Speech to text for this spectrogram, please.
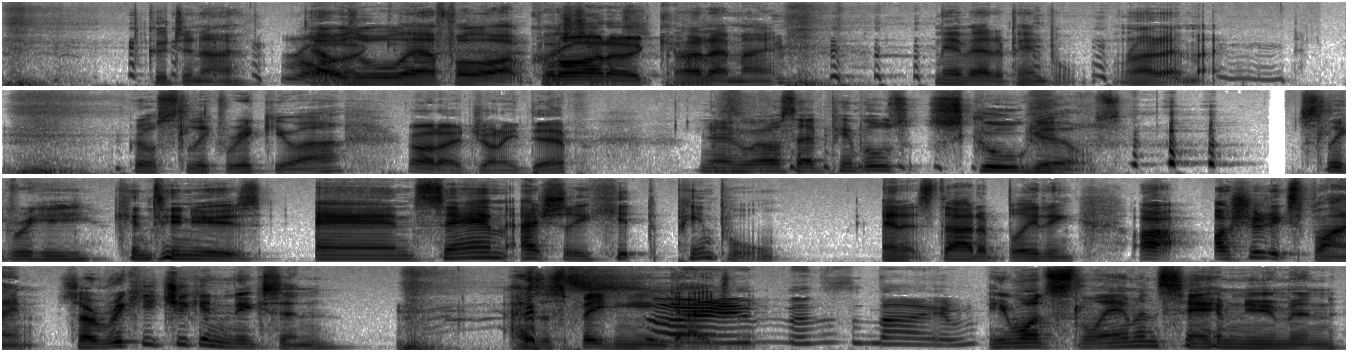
good to know. that was Righto. all our follow-up questions. Righto, cunt. Righto, mate. Never had a pimple. Righto, mate. Real slick Rick you are. Righto, Johnny Depp. You know who else had pimples? Schoolgirls. Slick Ricky continues, and Sam actually hit the pimple and it started bleeding. Uh, I should explain. So, Ricky Chicken Nixon has a speaking engagement. That's the name. He wants Slam and Sam Newman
